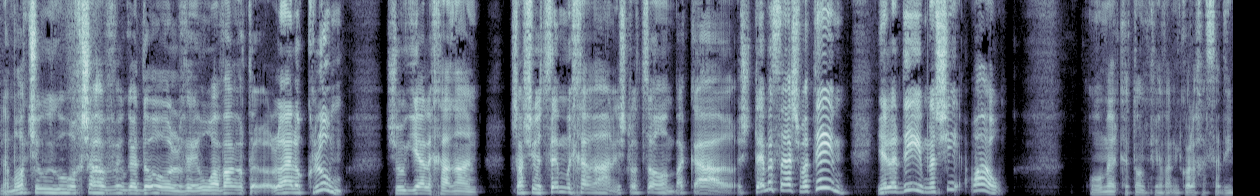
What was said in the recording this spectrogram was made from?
למרות שהוא עכשיו גדול והוא עבר, לא היה לו כלום שהוא הגיע לחרן. עכשיו שהוא יוצא מחרן, יש לו צום, בקר, 12 השבטים, ילדים, נשים, וואו. הוא אומר קטונתי אבל מכל החסדים.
